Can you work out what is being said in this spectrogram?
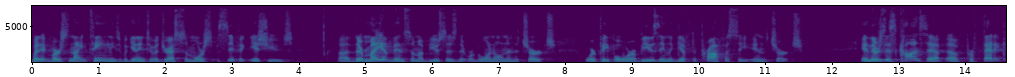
but at verse 19, he's beginning to address some more specific issues. Uh, there may have been some abuses that were going on in the church where people were abusing the gift of prophecy in the church. And there's this concept of prophetic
